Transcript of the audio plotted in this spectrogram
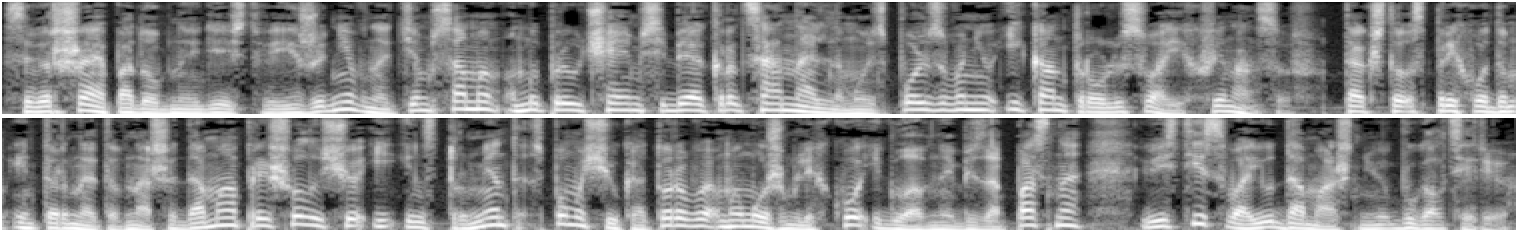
Совершая подобные действия ежедневно, тем самым мы приучаем себя к рациональному использованию и контролю своих финансов. Так что с приходом интернета в наши дома пришел еще и инструмент, с помощью которого мы можем легко и, главное, безопасно вести свою домашнюю бухгалтерию.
